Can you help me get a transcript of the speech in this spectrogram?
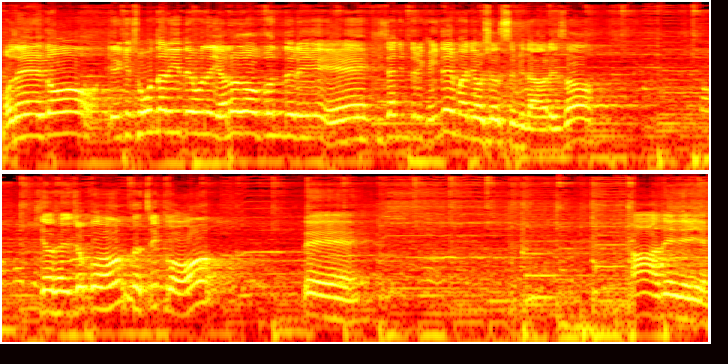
오늘도 이렇게 좋은 날이기 때문에 여러분들이, 예, 기자님들이 굉장히 많이 오셨습니다. 그래서 기념사진 조금 더 찍고, 네. 아, 네네, 예.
